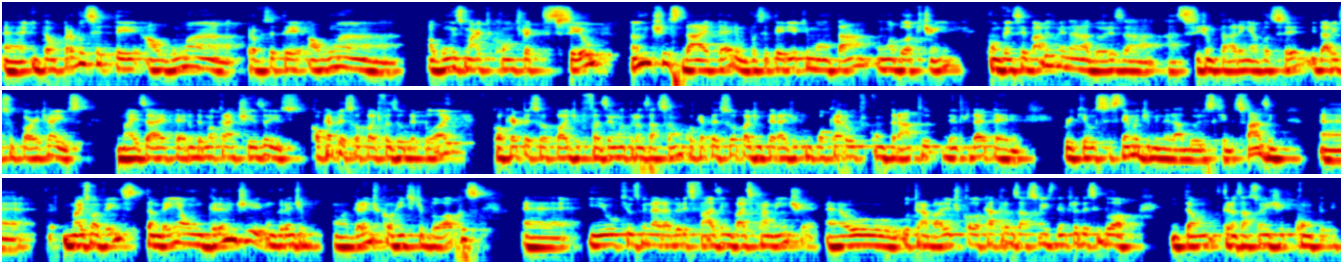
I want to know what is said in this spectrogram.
É, então, para você ter alguma, para você ter alguma algum smart contract seu, antes da Ethereum, você teria que montar uma blockchain, convencer vários mineradores a, a se juntarem a você e darem suporte a isso. Mas a Ethereum democratiza isso. Qualquer pessoa pode fazer o deploy, qualquer pessoa pode fazer uma transação, qualquer pessoa pode interagir com qualquer outro contrato dentro da Ethereum, porque o sistema de mineradores que eles fazem, é, mais uma vez, também é um grande, um grande, uma grande corrente de blocos é, e o que os mineradores fazem, basicamente, é o, o, trabalho de colocar transações dentro desse bloco. Então, transações de,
